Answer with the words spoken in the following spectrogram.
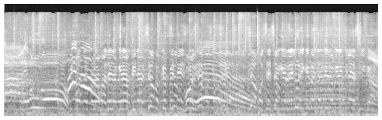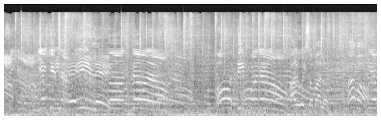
¡Dale, Hugo! Cuatro programas de la gran final. Somos competencia. Muy bien. Somos eso, Guerra, el único y verdadero gran clásico. Y aquí está. Increíble. Con todo. Oti Panao. Algo hizo malo. ¡Vamos!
